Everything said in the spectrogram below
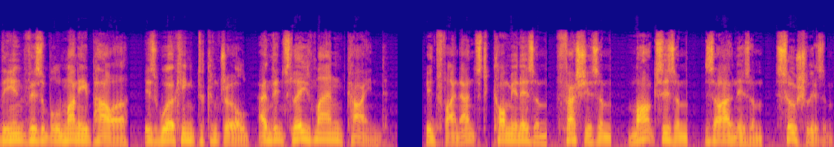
the invisible money power, is working to control and enslave mankind. It financed communism, fascism, Marxism, Zionism, socialism.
